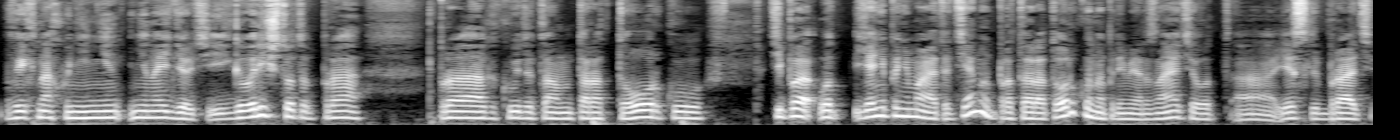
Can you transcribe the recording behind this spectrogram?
Вы их нахуй не, не, не найдете. И говорить что-то про, про какую-то там тараторку. Типа, вот я не понимаю эту тему про тараторку, например, знаете, вот а, если брать...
